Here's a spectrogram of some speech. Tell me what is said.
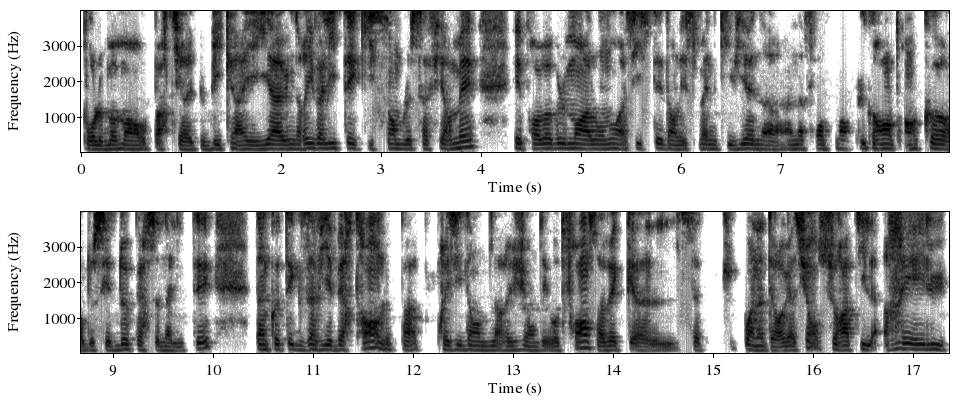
pour le moment au Parti républicain. Et il y a une rivalité qui semble s'affirmer, et probablement allons-nous assister dans les semaines qui viennent à un affrontement plus grand encore de ces deux personnalités. D'un côté, Xavier Bertrand, le président de la région des Hauts-de-France, avec euh, cette point d'interrogation, sera-t-il réélu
